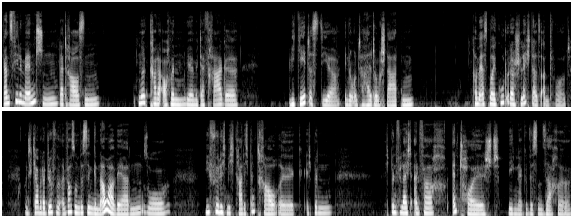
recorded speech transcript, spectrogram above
Ganz viele Menschen da draußen, ne, gerade auch wenn wir mit der Frage, wie geht es dir, in eine Unterhaltung starten, haben erstmal gut oder schlecht als Antwort. Und ich glaube, da dürfen wir einfach so ein bisschen genauer werden. So, wie fühle ich mich gerade? Ich bin traurig. Ich bin, ich bin vielleicht einfach enttäuscht wegen einer gewissen Sache.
